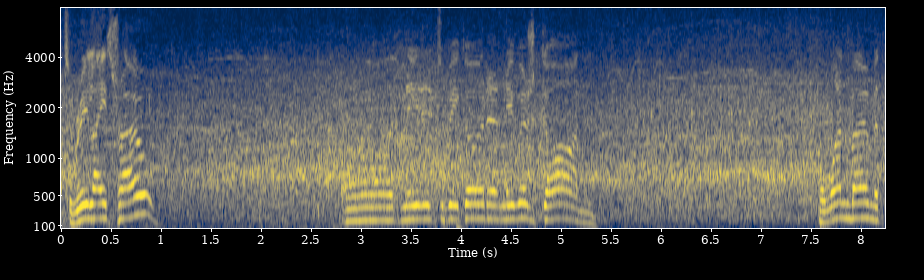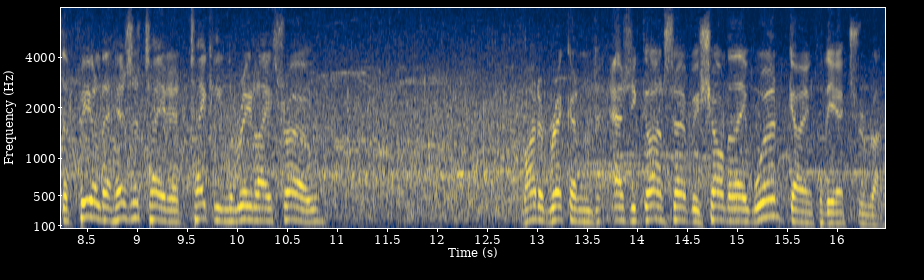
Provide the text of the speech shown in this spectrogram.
It's a relay throw. Oh, it needed to be good, and he was gone. For one moment, the fielder hesitated, taking the relay throw. Might have reckoned, as he glanced over his shoulder, they weren't going for the extra run.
